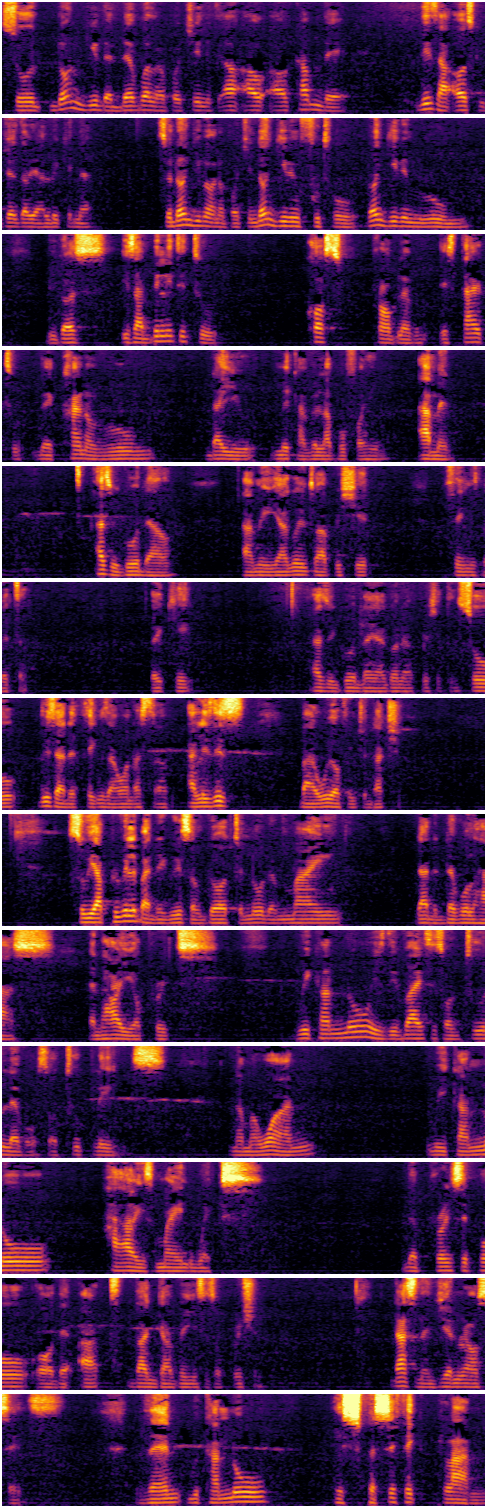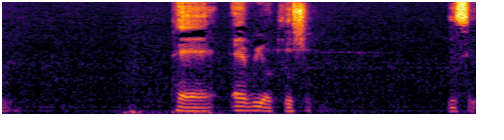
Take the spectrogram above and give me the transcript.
So don't give the devil an opportunity. I'll, I'll, I'll come there these are all scriptures that we are looking at. So don't give him an opportunity. Don't give him foothold. Don't give him room. Because his ability to cause problem is tied to the kind of room that you make available for him. Amen. As we go down, I mean, you are going to appreciate things better. Okay. As we go down, you are going to appreciate it. So these are the things I want us to have. At least this by way of introduction. So we are privileged by the grace of God to know the mind that the devil has and how he operates. We can know his devices on two levels or two planes. Number one, we can know how his mind works, the principle or the art that governs his operation. That's in a general sense. Then we can know his specific plan per every occasion. You see.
